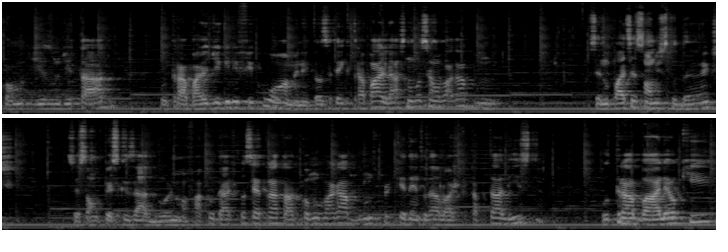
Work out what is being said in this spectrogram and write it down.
como diz um ditado, o trabalho dignifica o homem, né? então você tem que trabalhar, senão você é um vagabundo. Você não pode ser só um estudante, você é só um pesquisador numa faculdade, você é tratado como vagabundo, porque dentro da lógica capitalista, o trabalho é o que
